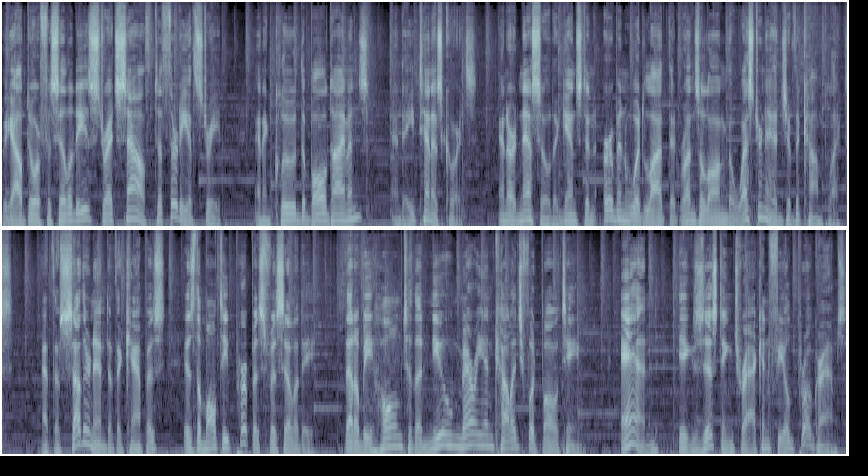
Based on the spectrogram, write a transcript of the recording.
The outdoor facilities stretch south to 30th Street and include the ball diamonds and eight tennis courts and are nestled against an urban woodlot that runs along the western edge of the complex. At the southern end of the campus is the multi-purpose facility that'll be home to the new Marian College football team and existing track and field programs.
